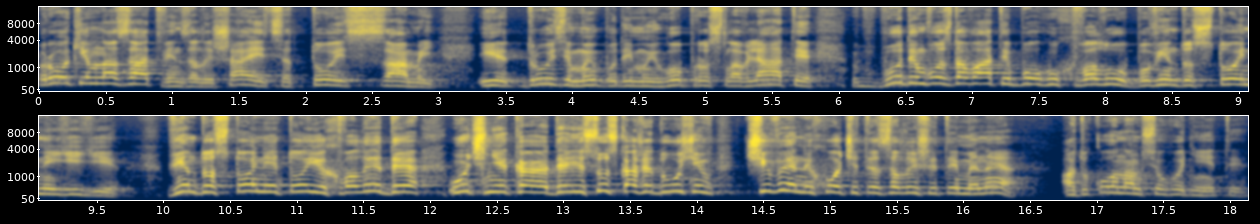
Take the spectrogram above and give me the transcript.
років назад. Він залишається той самий. І, друзі, ми будемо його прославляти, будемо воздавати Богу хвалу, бо Він достойний її. Він достойний тої хвали, де учні, де Ісус каже до учнів, чи ви не хочете залишити мене? А до кого нам сьогодні йти?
